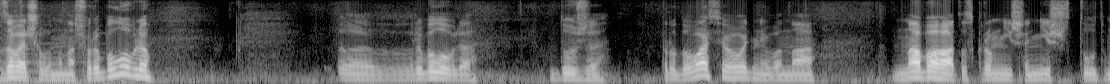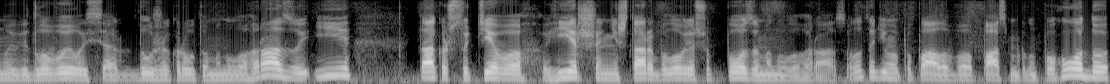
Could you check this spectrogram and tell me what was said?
Завершили ми нашу риболовлю. Е, Риболовля дуже трудова сьогодні. Вона набагато скромніша, ніж тут ми відловилися дуже круто минулого разу. І також суттєво гірше, ніж та риболовля, що поза минулого разу. Але тоді ми попали в пасмурну погоду.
